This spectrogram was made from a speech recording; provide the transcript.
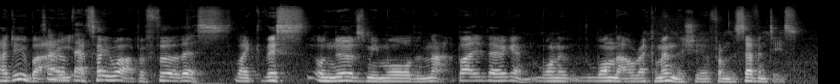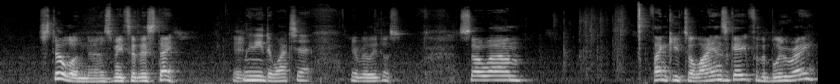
I do, but So I I, I tell you what, I prefer this. Like this unnerves me more than that. But there again, one of one that I'll recommend this year from the seventies, still unnerves me to this day. It- We need to watch it. It really does. So, um, thank you to Lionsgate for the Blu-ray.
